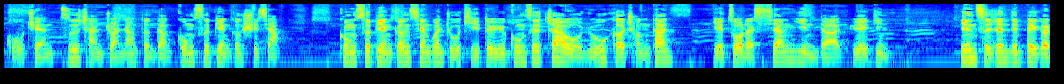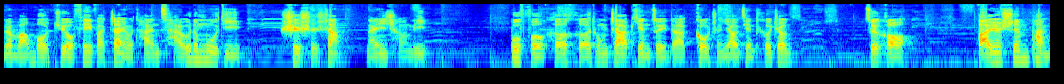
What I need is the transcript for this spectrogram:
股权、资产转让等等公司变更事项。公司变更相关主体对于公司债务如何承担，也做了相应的约定。因此，认定被告人王某具有非法占有他人财物的目的，事实上难以成立，不符合合同诈骗罪的构成要件特征。最后，法院宣判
